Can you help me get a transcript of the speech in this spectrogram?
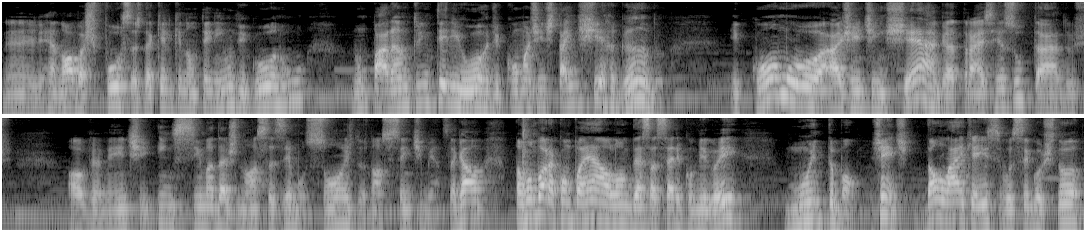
né? ele renova as forças daquele que não tem nenhum vigor num, num parâmetro interior de como a gente está enxergando e como a gente enxerga traz resultados, obviamente, em cima das nossas emoções, dos nossos sentimentos. Legal? Então vamos embora acompanhar ao longo dessa série comigo aí? Muito bom. Gente, dá um like aí se você gostou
